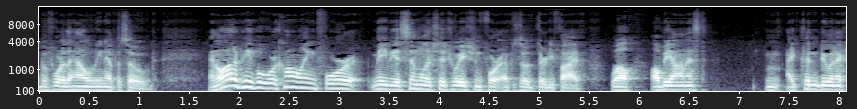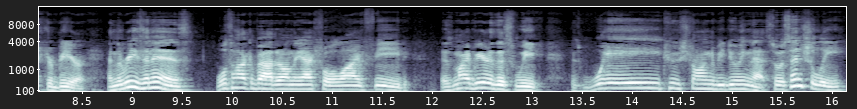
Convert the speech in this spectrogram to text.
before the Halloween episode. And a lot of people were calling for maybe a similar situation for episode 35. Well, I'll be honest, mm, I couldn't do an extra beer. And the reason is, we'll talk about it on the actual live feed is my beer this week is way too strong to be doing that. So essentially,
